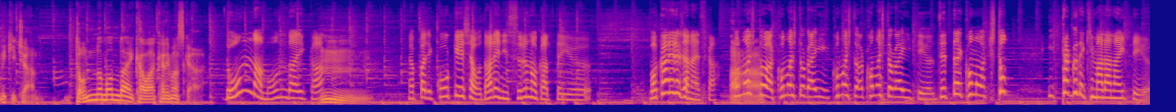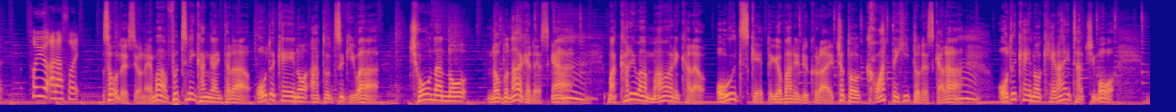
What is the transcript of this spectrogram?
ミキちゃんどんな問題かわかりますか？どんな問題か、うんやっぱり後継者を誰にするのかっていう。分かれるじゃないですか。この人はこの人がいい、この人はこの人がいいっていう、絶対この人一択で決まらないっていう、そういう争い。そうですよね。まあ普通に考えたら、織田家の後継ぎは長男の信長ですが、うんまあ彼は周りから大うつけと呼ばれるくらいちょっと変わった人ですから、うん織田家の家来たちも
